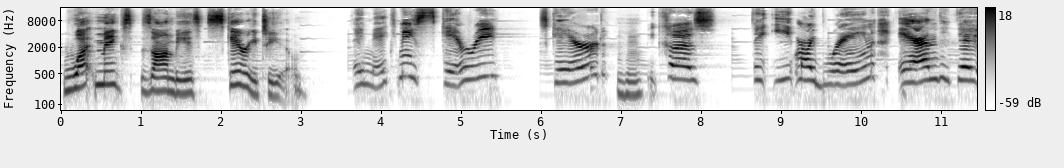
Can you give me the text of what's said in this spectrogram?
What makes zombies scary to you? They make me scary, scared hmm because they eat my brain and they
